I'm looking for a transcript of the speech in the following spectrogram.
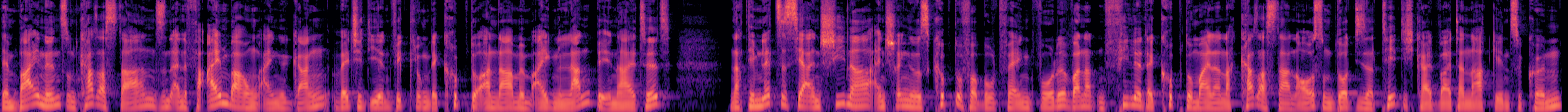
denn Binance und Kasachstan sind eine Vereinbarung eingegangen, welche die Entwicklung der Kryptoannahme im eigenen Land beinhaltet – Nachdem letztes Jahr in China ein strengeres Kryptoverbot verhängt wurde, wanderten viele der Kryptominer nach Kasachstan aus, um dort dieser Tätigkeit weiter nachgehen zu können.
